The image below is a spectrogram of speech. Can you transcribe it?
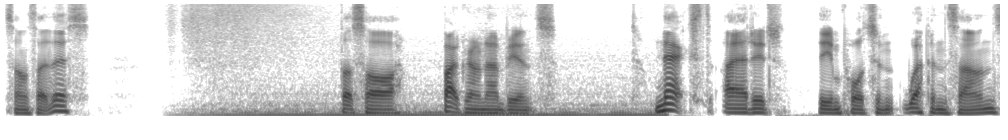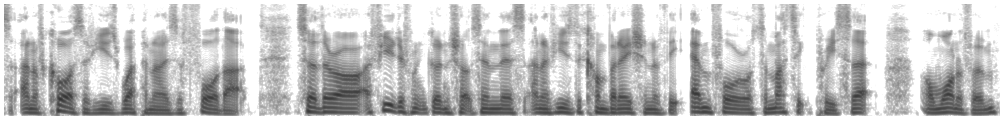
Sounds like this. That's our background ambience. Next, I added the important weapon sounds. And of course, I've used Weaponizer for that. So there are a few different gunshots in this, and I've used a combination of the M4 automatic preset on one of them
